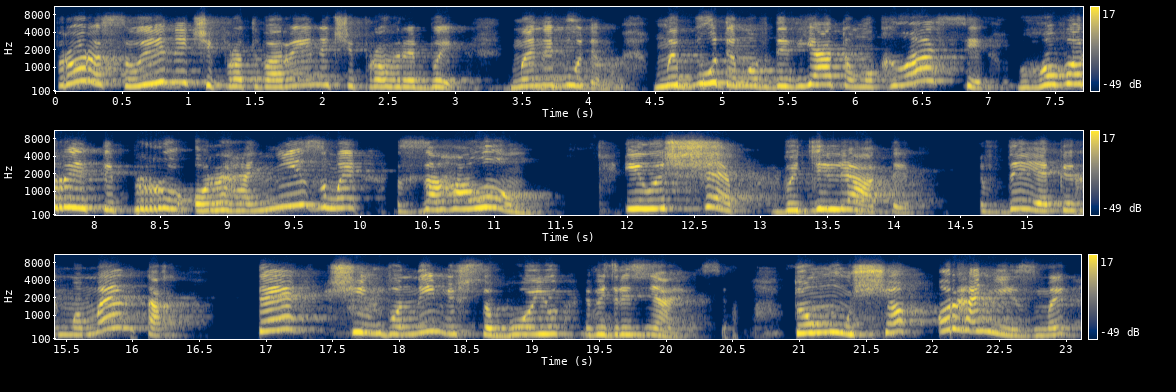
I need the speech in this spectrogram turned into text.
Про рослини, чи про тварини, чи про гриби. Ми не будемо. Ми будемо в 9 класі говорити про організми загалом і лише виділяти в деяких моментах чим вони між собою відрізняються. Тому що організми,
